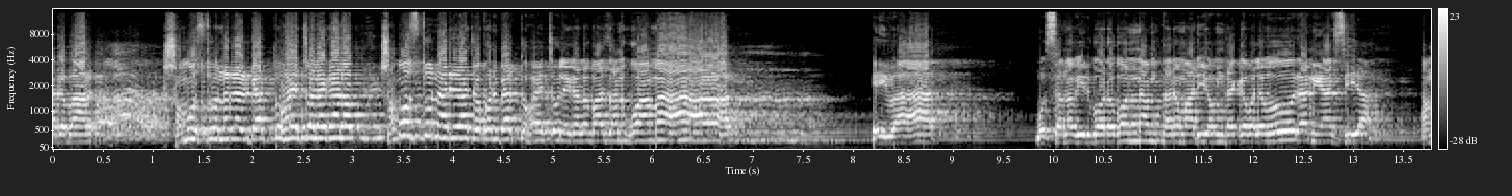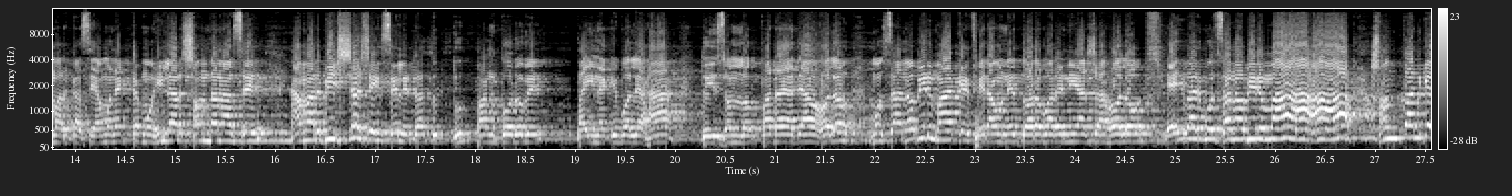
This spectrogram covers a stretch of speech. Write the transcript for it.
আকবার। সমস্ত নারীরা ব্যর্থ হয়ে চলে গেল। সমস্ত নারীরা যখন ব্যর্থ হয়ে চলে গেল, বাজান গো আমার। এইবার মুসানবীর বড় বোন নাম তার মারিয়ম ডাকে বলে, ও রানী আসিয়া, আমার কাছে এমন একটা মহিলার সন্ধান আছে। আমার বিশ্বাস এই ছেলেটা দুধ পান করবে। তাই নাকি বলে হ্যাঁ দুইজন লোক পাঠায় দেওয়া হলো। মুসানবীর মাকে ফেরাউনের দরবারে নিয়ে আসা হলো। এইবার মুসানবীর মা সন্তানকে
